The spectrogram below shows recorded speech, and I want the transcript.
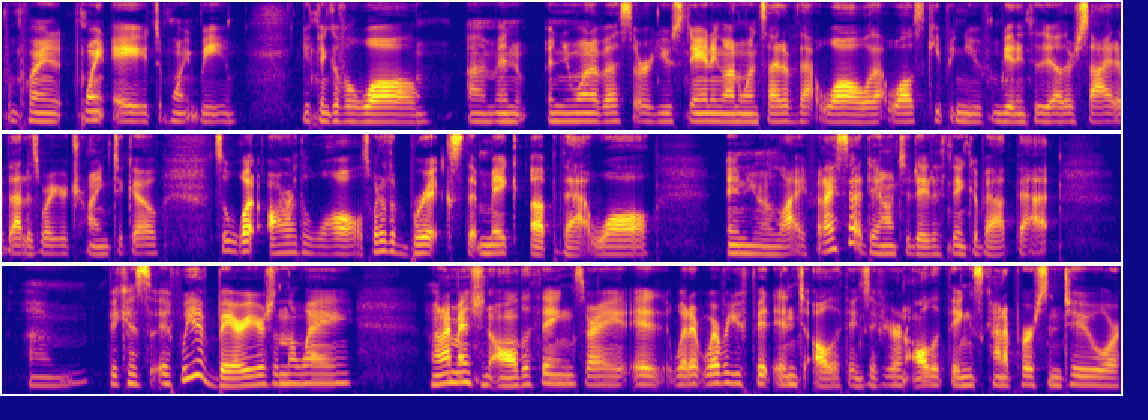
from point point A to point B. You think of a wall um, and and one of us or you standing on one side of that wall that wall is keeping you from getting to the other side if that is where you're trying to go. So what are the walls? What are the bricks that make up that wall in your life and i sat down today to think about that um, because if we have barriers in the way when i mentioned all the things right it, whatever, wherever you fit into all the things if you're an all the things kind of person too or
